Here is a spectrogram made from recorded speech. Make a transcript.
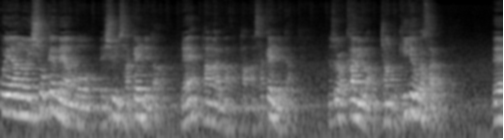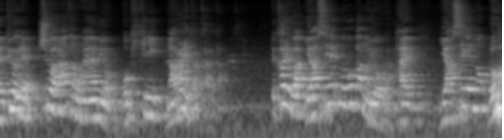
これあの一生懸命あの主に叫んでた。ねハガルが叫んでた。それは神はちゃんと聞いてくださる、えー、というわけで主はあなたの悩みをお聞きになられたからだ。で彼は野生のロバのようなはい。野生のロバ。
